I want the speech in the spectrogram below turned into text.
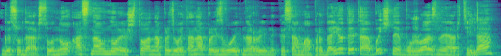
государству, но основное, что она производит, она производит на рынок и сама продает, это обычная буржуазная артель. Да,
